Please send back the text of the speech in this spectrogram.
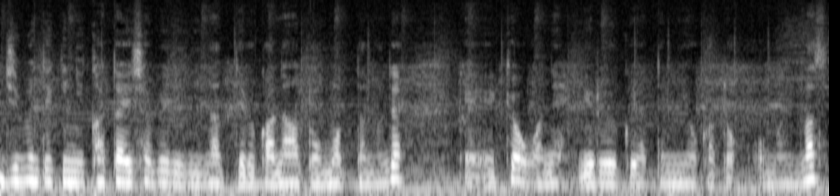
自分的に硬い喋りになってるかなと思ったので、えー今日はねゆるくやってみようかと思います、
